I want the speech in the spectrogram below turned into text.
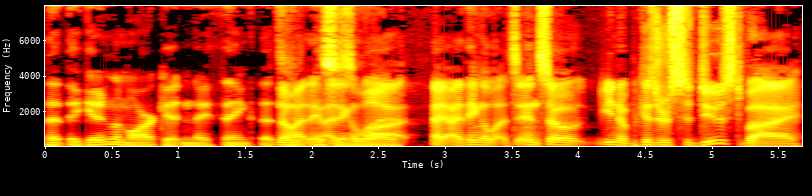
That they get into the market and they think that no, I think I think a lot. I, I think a lot, and so you know because you're seduced by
